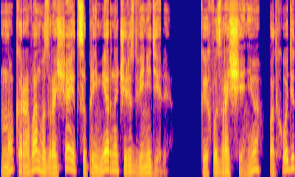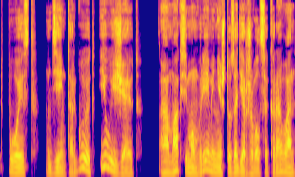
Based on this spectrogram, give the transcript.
но караван возвращается примерно через две недели. К их возвращению подходит поезд, день торгуют и уезжают. А максимум времени, что задерживался караван,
